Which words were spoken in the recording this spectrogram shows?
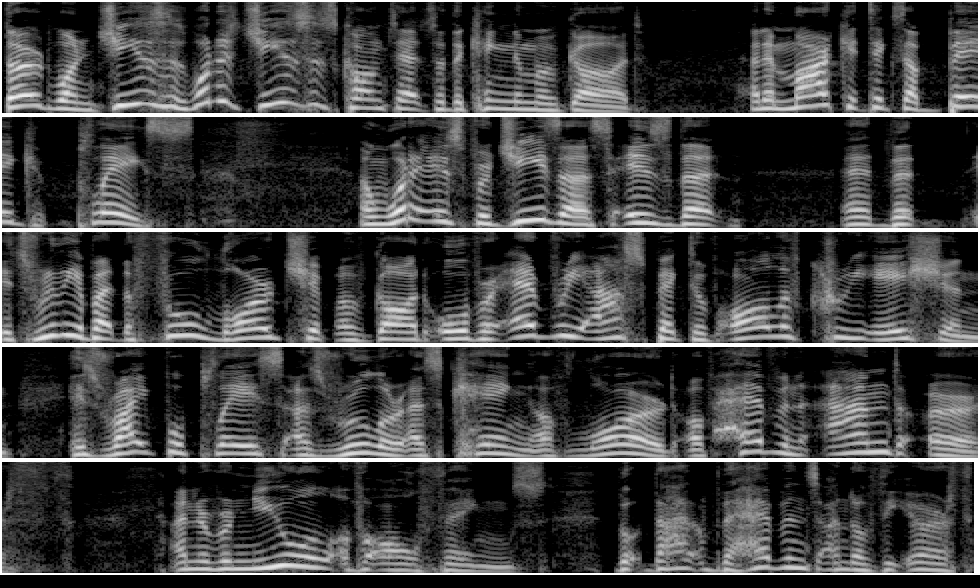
Third one, Jesus. What is Jesus' concept of the kingdom of God? And in Mark, it takes a big place. And what it is for Jesus is that, uh, that it's really about the full lordship of God over every aspect of all of creation, his rightful place as ruler, as king, of Lord, of heaven and earth, and a renewal of all things, that of the heavens and of the earth,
